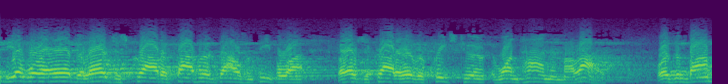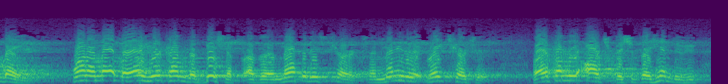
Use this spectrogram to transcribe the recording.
India, where I had the largest crowd of 500,000 people, uh, the largest crowd I ever preached to at one time in my life, was in Bombay. When I met there, here comes the bishop of the Methodist Church and many of the great churches. There come the archbishop, the Hindu,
